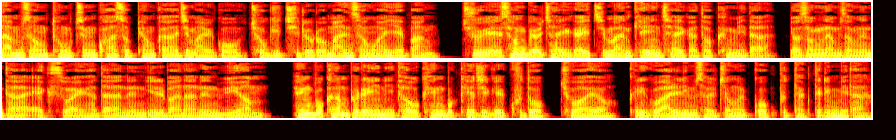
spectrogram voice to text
남성 통증 과소평가하지 말고 조기 치료로 만성화 예방. 주의 성별 차이가 있지만 개인 차이가 더 큽니다. 여성 남성은 다 XY 하다는 일반화는 위험. 행복한 브레인이 더욱 행복해지게 구독, 좋아요, 그리고 알림 설정을 꼭 부탁드립니다.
